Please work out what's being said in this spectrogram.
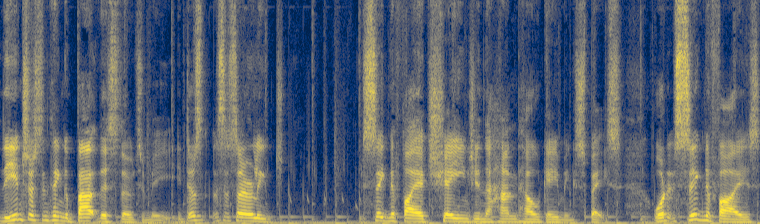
the interesting thing about this, though, to me, it doesn't necessarily signify a change in the handheld gaming space. What it signifies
